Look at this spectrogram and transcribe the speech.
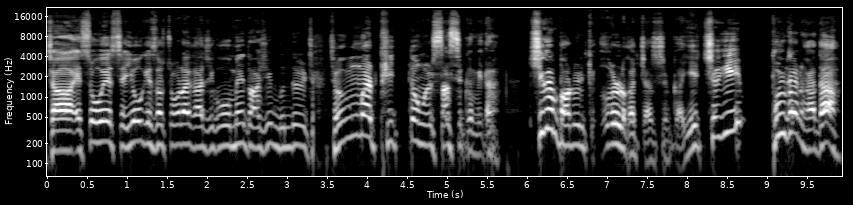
자, SOS 여기서 쫄아가지고 매도하신 분들 정말 피똥을 쌌을 겁니다. 지금 바로 이렇게 올라갔지 않습니까? 예측이 불가능하다.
